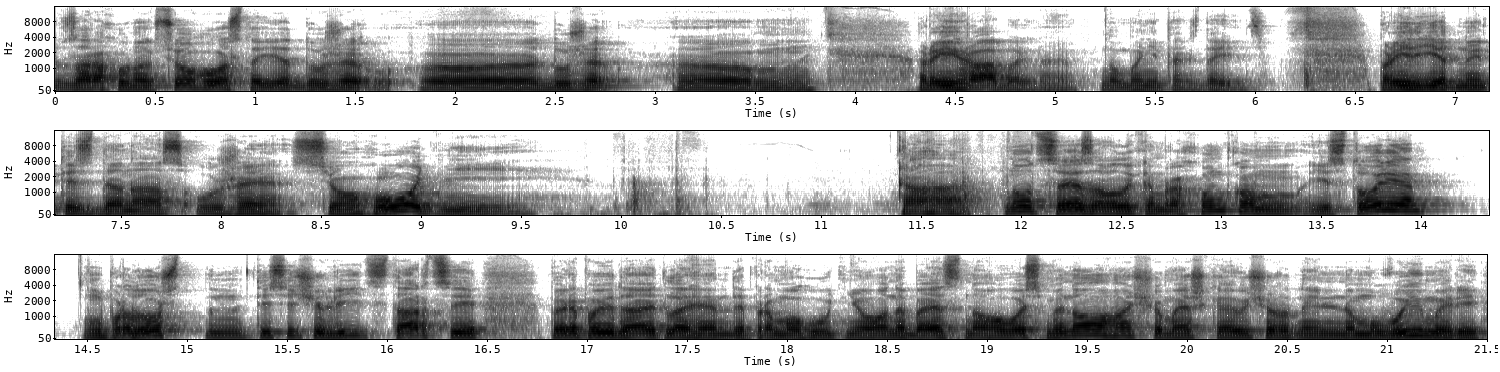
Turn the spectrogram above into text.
за рахунок цього стає дуже, е, дуже е, реіграбельною. Ну, мені так здається. Приєднуйтесь до нас уже сьогодні. Ага, ну це за великим рахунком історія. Упродовж тисячоліть старці переповідають легенди про могутнього небесного восьминога, що мешкає у чорнильному вимірі,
